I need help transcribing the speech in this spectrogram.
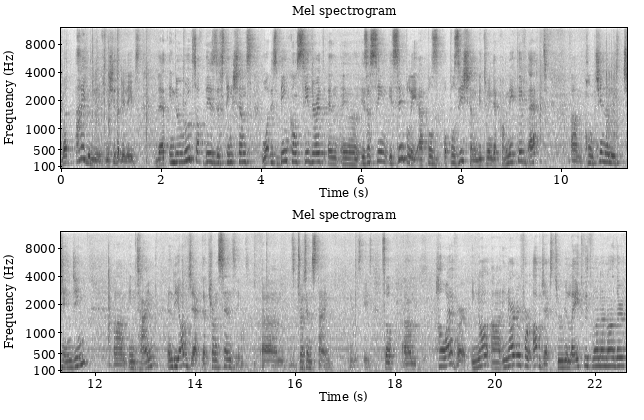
But I believe, Nishida believes, that in the roots of these distinctions, what is being considered and, uh, is, a is simply a opposition between the cognitive act, um, continually changing um, in time, and the object that transcends it, um, transcends time in this case. So um, However, in, uh, in, order for objects to relate with one another,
